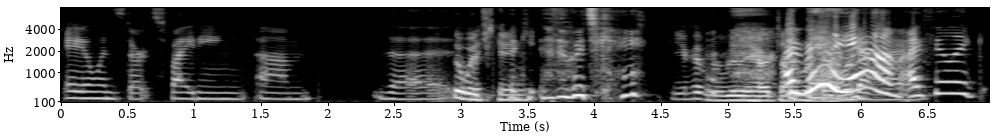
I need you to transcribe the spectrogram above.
Eowyn starts fighting um, the The Witch King. the, the Witch King. You're having a really hard time. I really am. I feel like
